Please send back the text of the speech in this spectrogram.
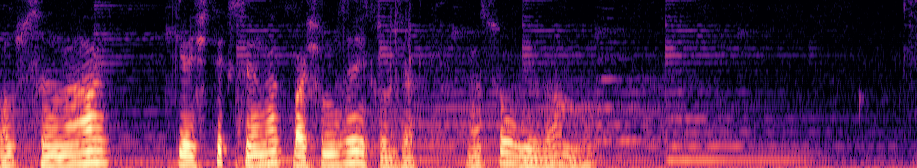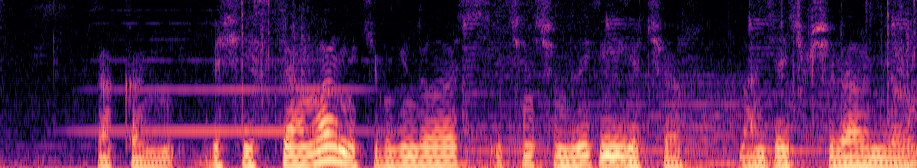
O sığınağa geçtik sığınak başımıza yıkılacak. Nasıl oluyor lan bu? Bir dakika bir şey isteyen var mı ki? Bugün dolar için şimdilik iyi geçiyor. Bence hiçbir şey vermiyorum.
